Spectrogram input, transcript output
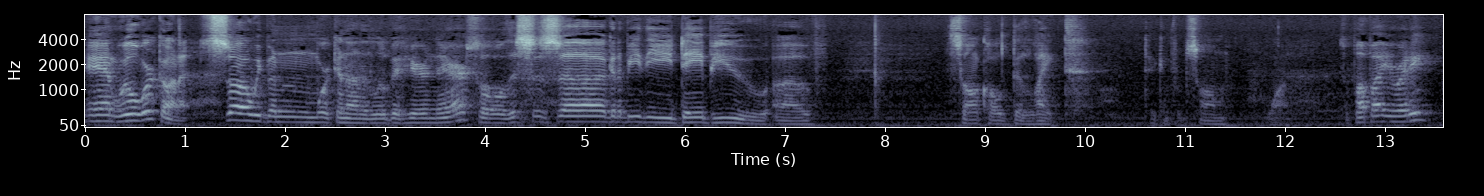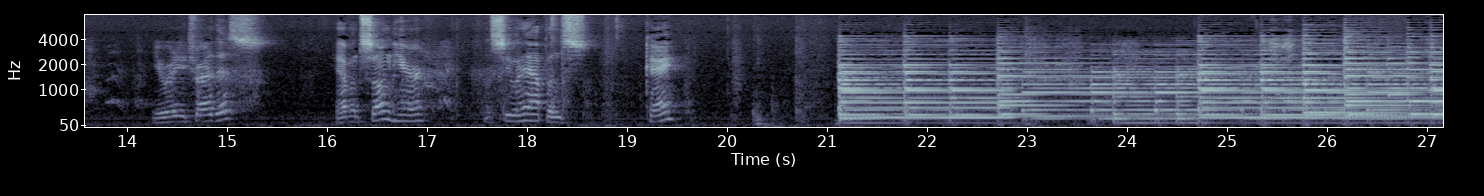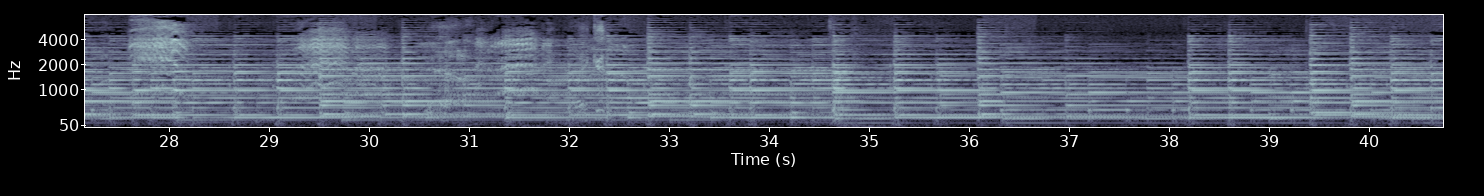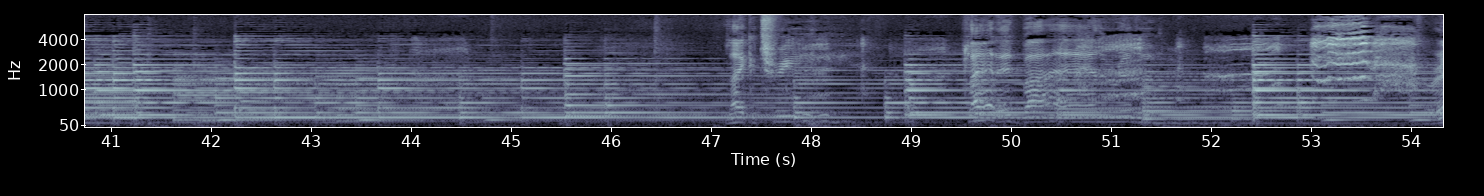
and we'll work on it. So we've been working on it a little bit here and there. So this is uh, going to be the debut of a song called Delight, taken from Psalm 1. So Papa, you ready? You ready to try this? You haven't sung here. Let's see what happens. Okay?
